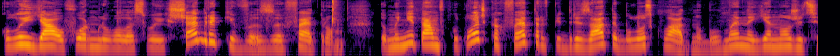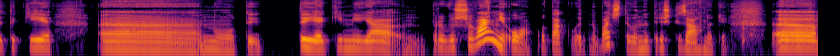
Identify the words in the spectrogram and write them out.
коли я оформлювала своїх щедриків з фетром, то мені там в куточках фетр підрізати було складно, бо в мене є ножиці такі, е, ну, ті, якими я при вишиванні, о, отак видно, бачите, вони трішки загнуті. Е,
